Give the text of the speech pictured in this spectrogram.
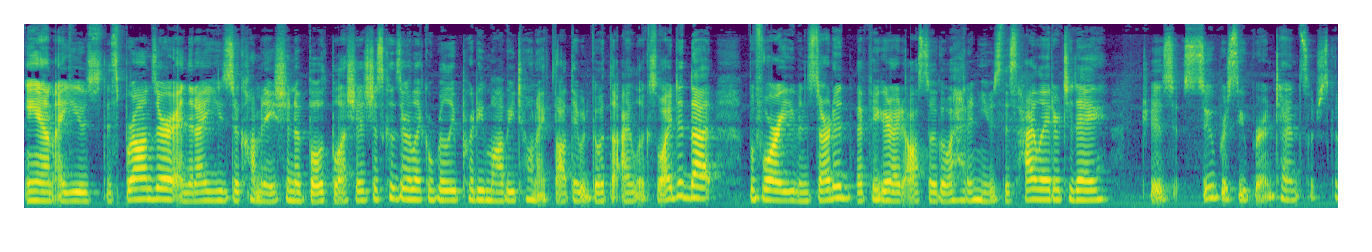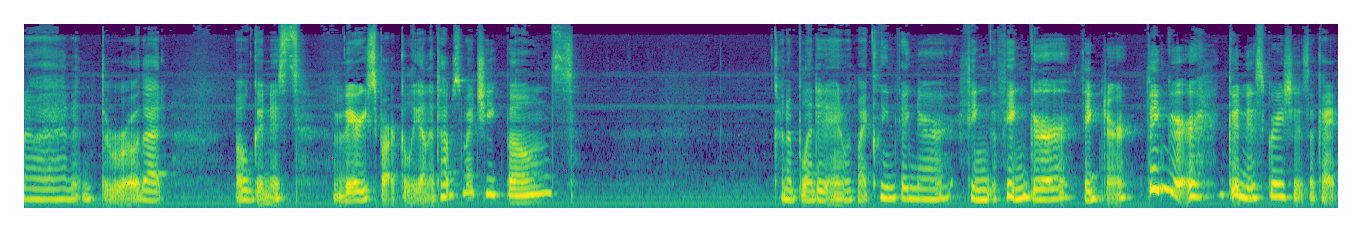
and I used this bronzer and then I used a combination of both blushes just because they're like a really pretty mauve tone. I thought they would go with the eye look. So I did that before I even started. I figured I'd also go ahead and use this highlighter today, which is super, super intense. So I'm just gonna go ahead and throw that, oh goodness, very sparkly on the tops of my cheekbones kind of blend it in with my clean finger, fing finger, finger, finger, goodness gracious, okay.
